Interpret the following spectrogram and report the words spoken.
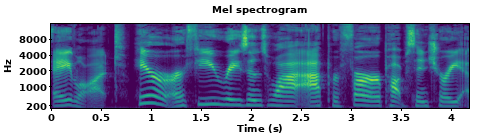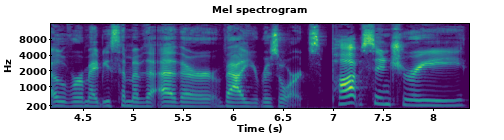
a lot. Here are a few reasons why I prefer Pop Century over maybe some of the other value resorts. Pop Century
